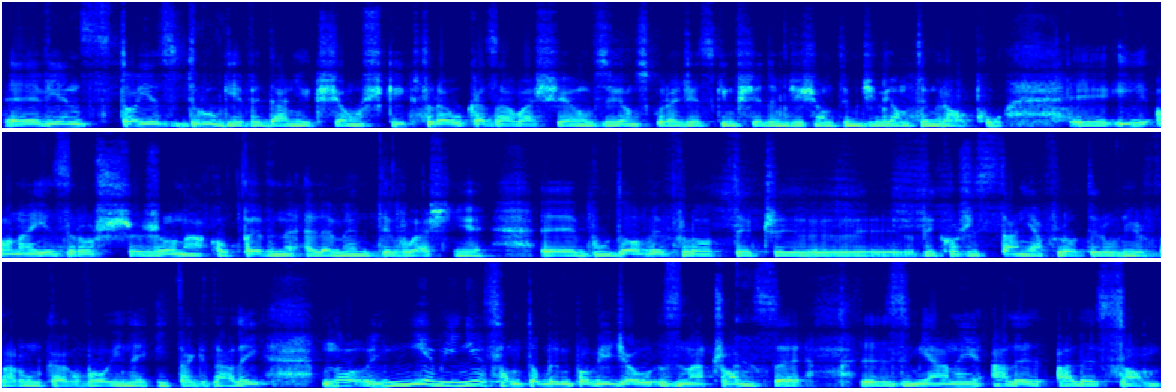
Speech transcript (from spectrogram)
e, więc to jest drugie wydanie książki, która ukazała się w związku Związku Radzieckim w 1979 roku. Y, I ona jest rozszerzona o pewne elementy właśnie y, budowy floty, czy y, wykorzystania floty również w warunkach wojny i tak dalej. No niemniej nie są to, bym powiedział, znaczące zmiany, ale, ale są.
